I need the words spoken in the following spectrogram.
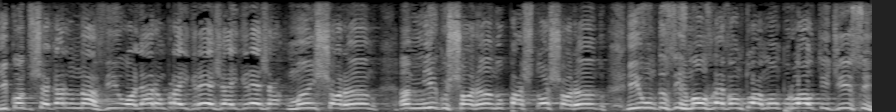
e quando chegaram no navio, olharam para a igreja, a igreja, mãe chorando, amigos chorando, o pastor chorando, e um dos irmãos levantou a mão para o alto e disse:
